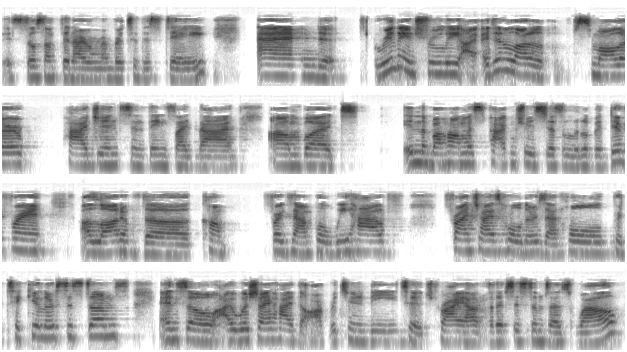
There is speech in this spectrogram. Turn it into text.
it's still something I remember to this day. And really and truly, I, I did a lot of smaller pageants and things like that. Um, but in the Bahamas, pageantry is just a little bit different. A lot of the, comp- for example, we have franchise holders that hold particular systems. And so I wish I had the opportunity to try out other systems as well.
